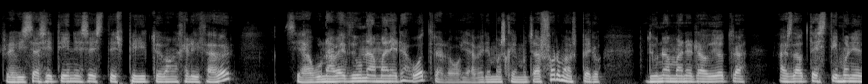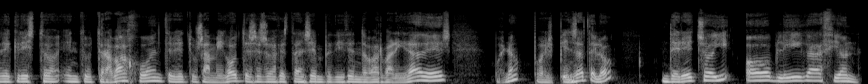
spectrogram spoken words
Revisa si tienes este espíritu evangelizador. Si alguna vez de una manera u otra, luego ya veremos que hay muchas formas, pero de una manera o de otra has dado testimonio de Cristo en tu trabajo, entre tus amigotes, esos que están siempre diciendo barbaridades. Bueno, pues piénsatelo derecho y obligación.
